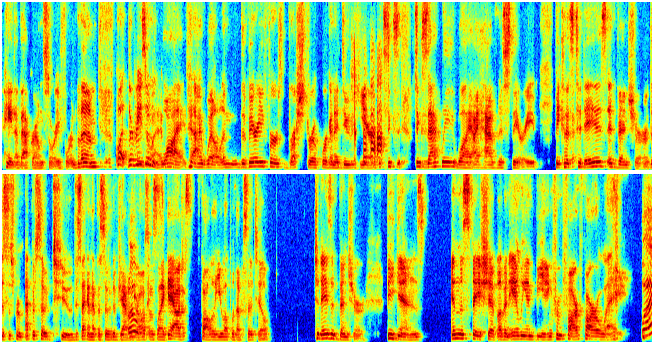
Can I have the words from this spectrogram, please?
paint a background story for them. Beautiful. But the Paint reason away. why I will, and the very first brushstroke we're going to do here, it's, ex- it's exactly why I have this theory. Because Okay. today's adventure, this is from episode two, the second episode of Jabberjaw. Oh, So it's like, yeah, I'll just follow you up with episode two. Today's adventure begins in the spaceship of an alien being from far, far away What?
